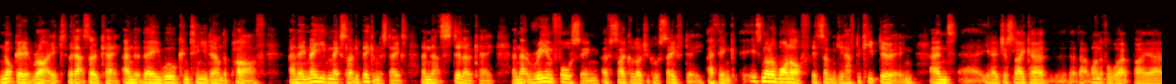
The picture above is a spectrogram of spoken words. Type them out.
not get it right, but that's okay, and that they will continue down the path and they may even make slightly bigger mistakes and that's still okay. And that reinforcing of psychological safety i think it's not a one-off. It's something you have to keep doing. And uh, you know just like uh, th- that wonderful work by uh,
